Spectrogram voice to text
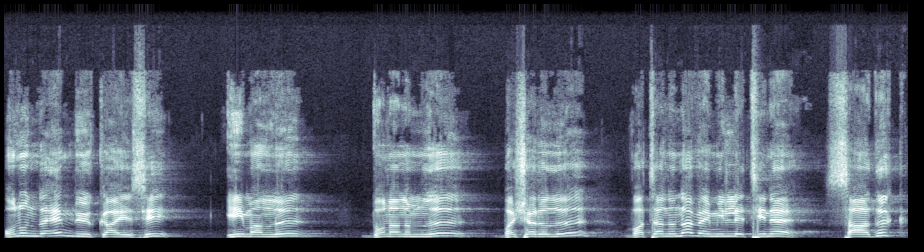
onun da en büyük gayesi imanlı, donanımlı, başarılı, vatanına ve milletine sadık,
